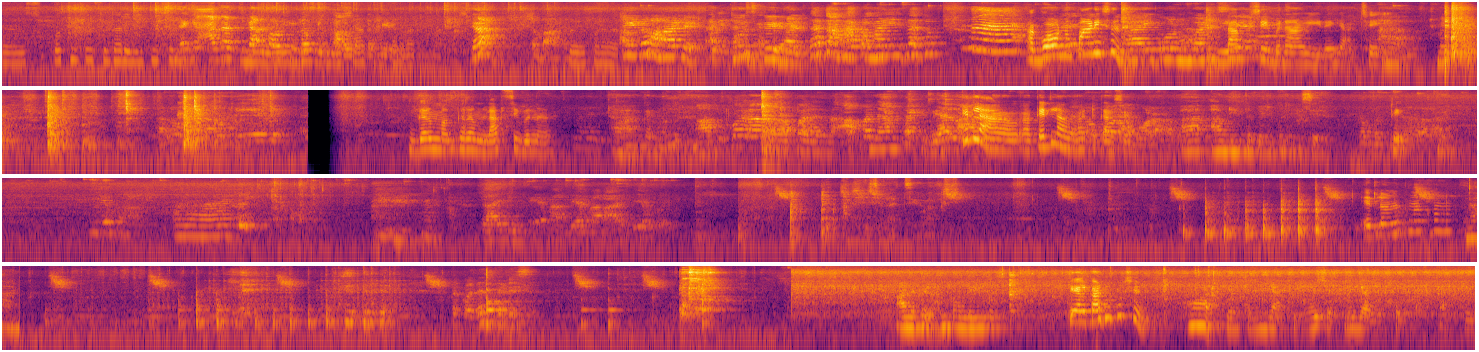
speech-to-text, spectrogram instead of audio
કોથમીર પણ સુધારી લીધી છે. શાક કરવાનું બાકી છે. આ ગોળનું પાણી છે ને. લાપસી બનાવી રહ્યા છે ગરમા ગરમ લાપસી બનાવે. કેટલા કેટલા વાટકા છે. એટલો નથી નાખવાનો આને પેલા હંભા લઈ લો તેલ કાઢવું પડશે ને હા તેલ કાઢી ત્યાંથી હોય છે લઈ આવો થોડું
